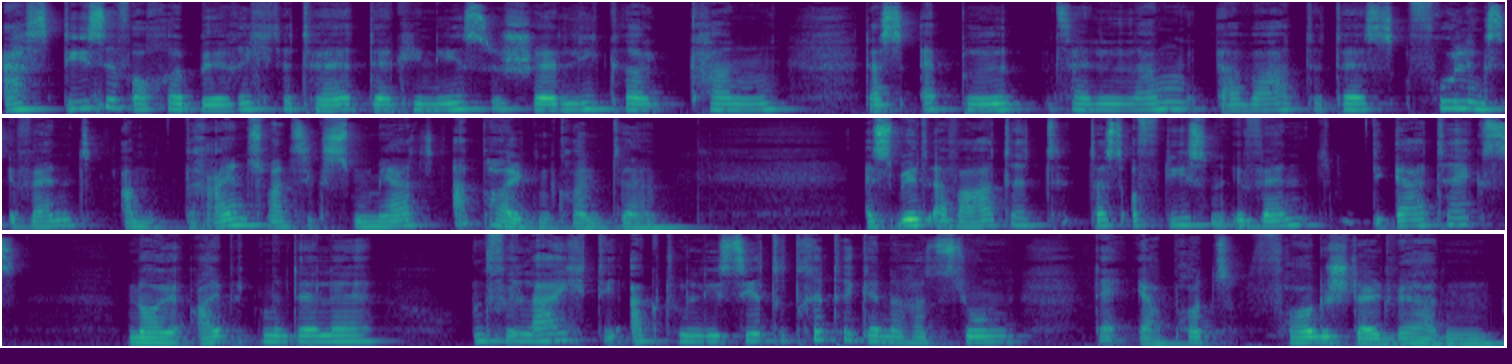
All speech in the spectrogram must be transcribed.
Erst diese Woche berichtete der chinesische Leaker Kang, dass Apple sein lang erwartetes Frühlingsevent am 23. März abhalten könnte. Es wird erwartet, dass auf diesem Event die AirTags, neue iPad-Modelle und vielleicht die aktualisierte dritte Generation der AirPods vorgestellt werden.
